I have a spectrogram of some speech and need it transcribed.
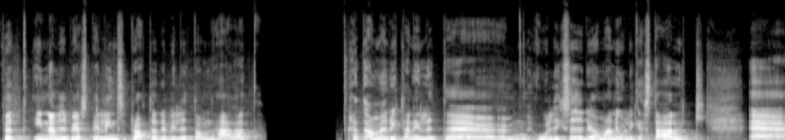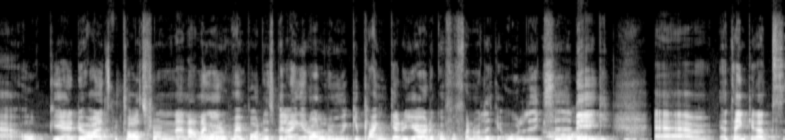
För att innan vi började spela in så pratade vi lite om det här att, att ja, men ryttaren är lite um, oliksidig och man är olika stark. Eh, och eh, du har ett citat från en annan gång du var med i podden, det spelar ingen roll hur mycket plankar du gör, du kommer fortfarande vara lika oliksidig. Eh, jag tänker att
